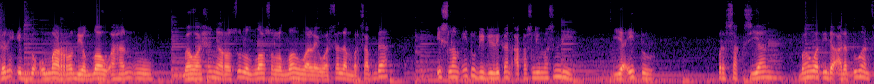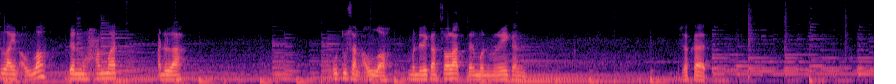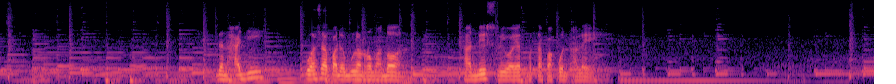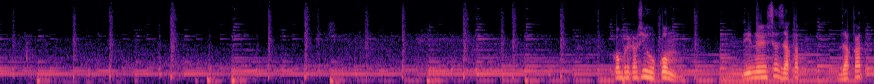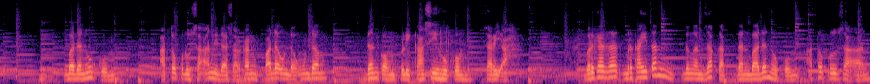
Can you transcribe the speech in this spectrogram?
dari Ibnu Umar radhiyallahu anhu bahwasanya Rasulullah shallallahu alaihi wasallam bersabda, Islam itu didirikan atas lima sendi, yaitu persaksian bahwa tidak ada Tuhan selain Allah dan Muhammad adalah utusan Allah mendirikan sholat dan mendirikan zakat dan haji puasa pada bulan Ramadan. Hadis riwayat betafakun alaih. Komplikasi hukum. Di Indonesia zakat zakat badan hukum atau perusahaan didasarkan pada undang-undang dan komplikasi hukum syariah berkaitan, dengan zakat dan badan hukum atau perusahaan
